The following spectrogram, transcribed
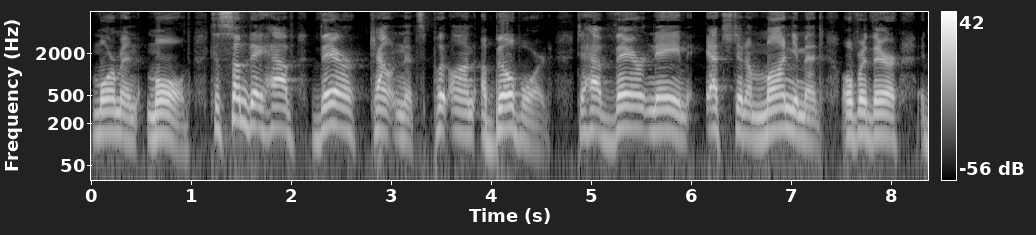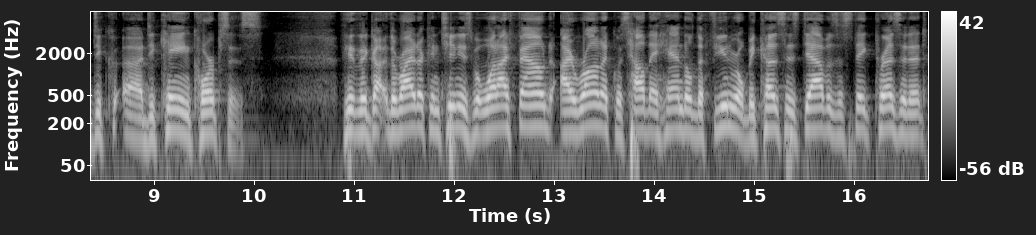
Mormon mold, to someday have their countenance put on a billboard, to have their name etched in a monument over their uh, decaying corpses. The, the, the, writer continues, but what I found ironic was how they handled the funeral. Because his dad was a stake president,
